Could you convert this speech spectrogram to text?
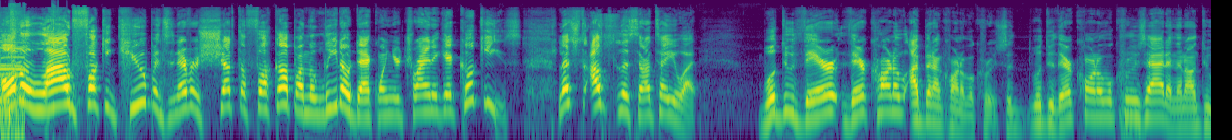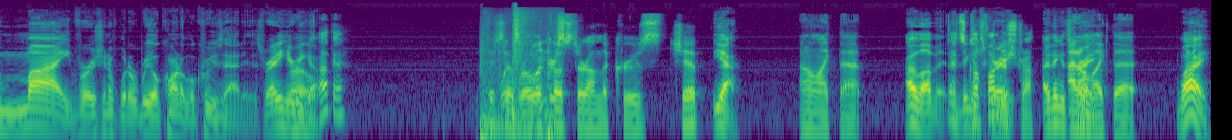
All the loud fucking Cubans never shut the fuck up on the Lido deck when you're trying to get cookies. Let's I'll, listen. I'll tell you what. We'll do their their carnival. I've been on Carnival Cruise, so we'll do their Carnival Cruise mm-hmm. ad, and then I'll do my version of what a real Carnival Cruise ad is. Ready? Here we oh, go. Okay. There's What's a roller Thunders- coaster on the cruise ship. Yeah, I don't like that. I love it. I It's think called it's great. Thunderstruck. I think it's I don't great. like that. Why?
